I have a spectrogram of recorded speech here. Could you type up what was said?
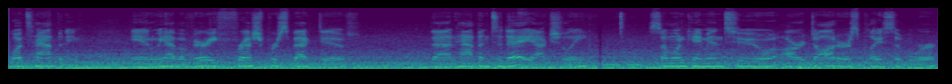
what's happening. And we have a very fresh perspective that happened today, actually. Someone came into our daughter's place of work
